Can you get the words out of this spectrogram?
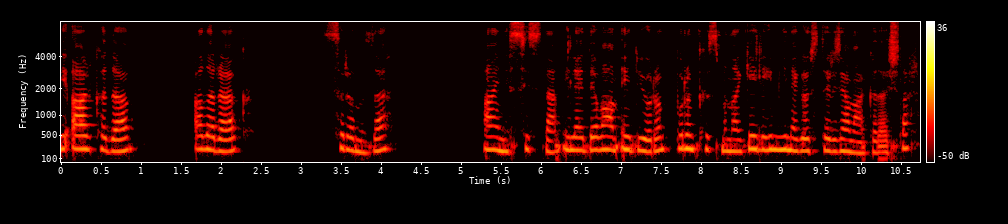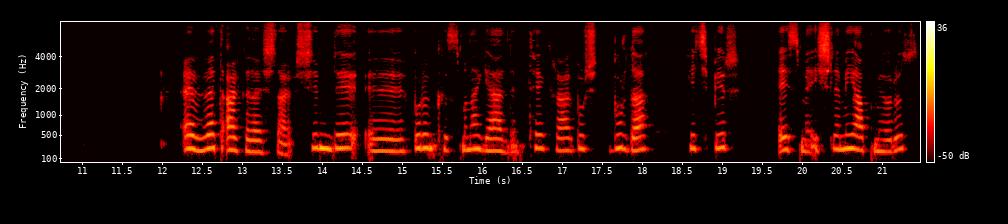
bir arkadan alarak sıramıza aynı sistem ile devam ediyorum. Burun kısmına geleyim yine göstereceğim arkadaşlar. Evet arkadaşlar şimdi e, burun kısmına geldim. Tekrar bur burada hiçbir esme işlemi yapmıyoruz.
